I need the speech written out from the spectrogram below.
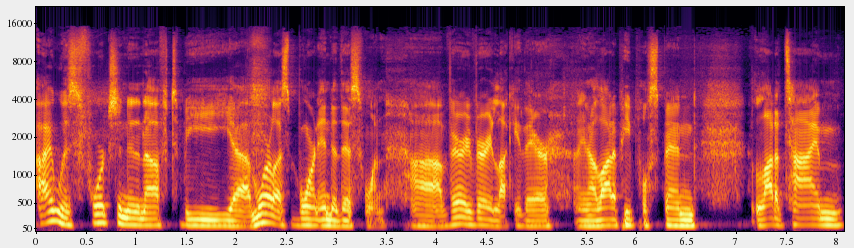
I was fortunate enough to be uh, more or less born into this one. Uh, very, very lucky there. You know, a lot of people spend a lot of time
